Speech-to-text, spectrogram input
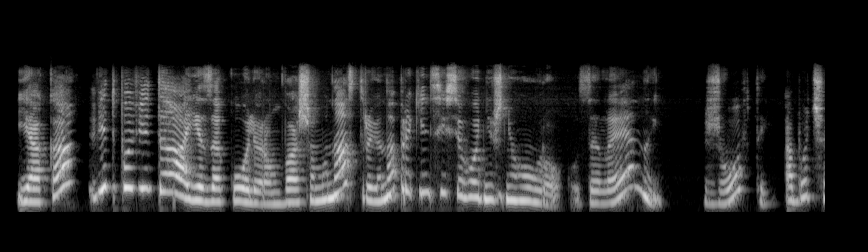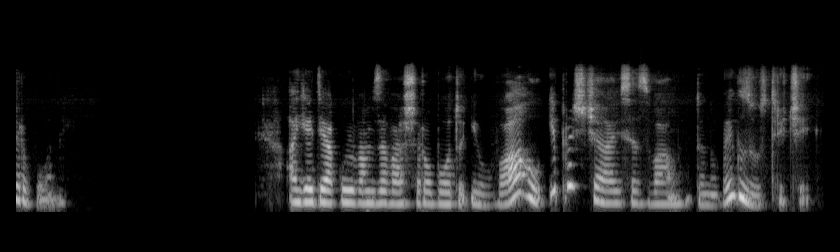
яка відповідає за кольором вашому настрою наприкінці сьогоднішнього уроку зелений, жовтий або червоний. А я дякую вам за вашу роботу і увагу і прощаюся з вами. До нових зустрічей!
